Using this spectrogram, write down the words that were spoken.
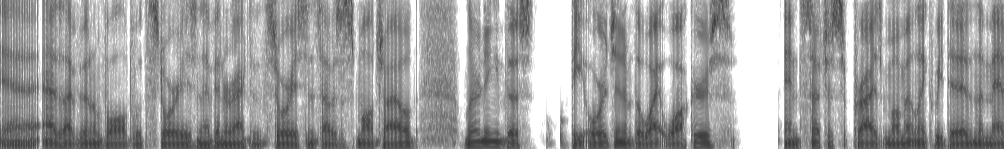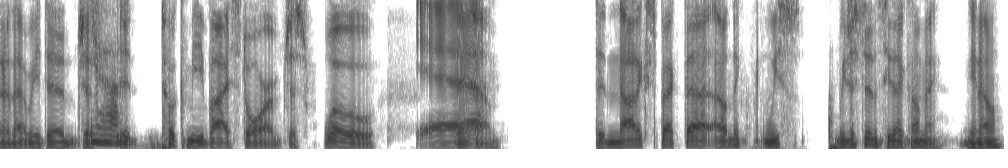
uh, as I've been involved with stories and I've interacted with stories since I was a small child, learning the the origin of the White Walkers and such a surprise moment like we did in the manner that we did just Yeah. it took me by storm just whoa Yeah. Damn. Did not expect that. I don't think we we just didn't see that coming, you know?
